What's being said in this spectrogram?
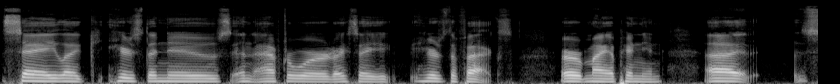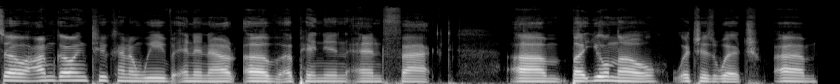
say, like, here's the news, and afterward I say, here's the facts, or my opinion. Uh, so I'm going to kind of weave in and out of opinion and fact, um, but you'll know which is which. Um,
